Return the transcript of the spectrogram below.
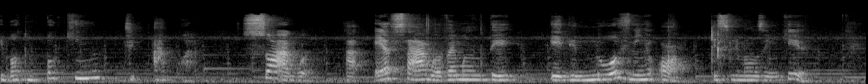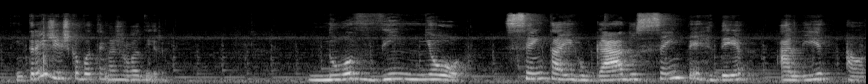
e bota um pouquinho de água. Só água, tá? Essa água vai manter ele novinho, ó. Esse limãozinho aqui, tem três dias que eu botei na geladeira. Novinho, sem estar tá enrugado, sem perder ali ó,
